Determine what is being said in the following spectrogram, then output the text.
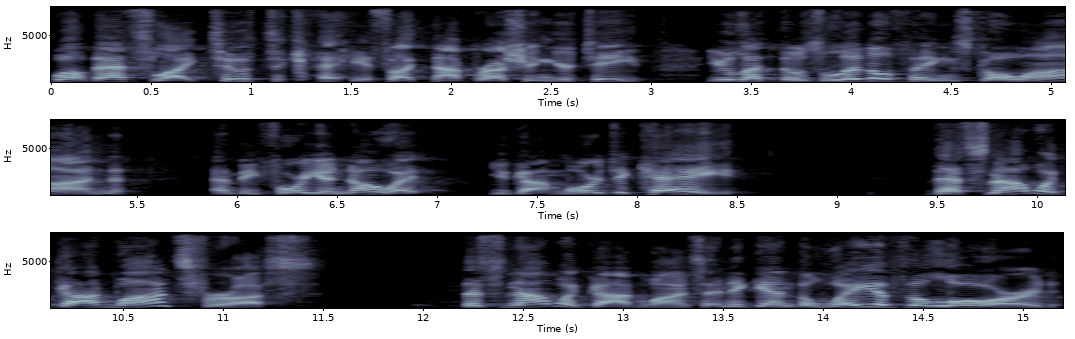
Well, that's like tooth decay. It's like not brushing your teeth. You let those little things go on, and before you know it, you got more decay. That's not what God wants for us. That's not what God wants. And again, the way of the Lord,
